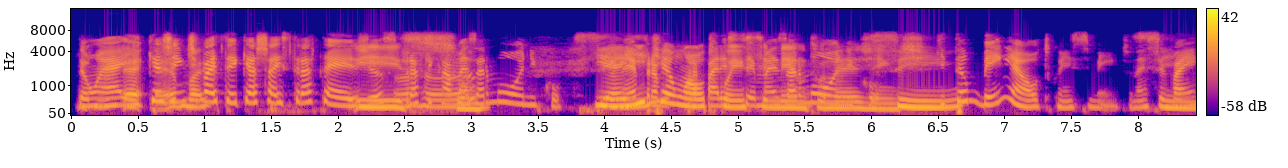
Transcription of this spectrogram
Então é aí É- que a é gente mais- vai ter que achar estratégias para ficar mais harmônico. E é né, aí pra- que é um parecer mais autoconhecimento, né, harmônico. gente? Que também é autoconhecimento, né? Você vai.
